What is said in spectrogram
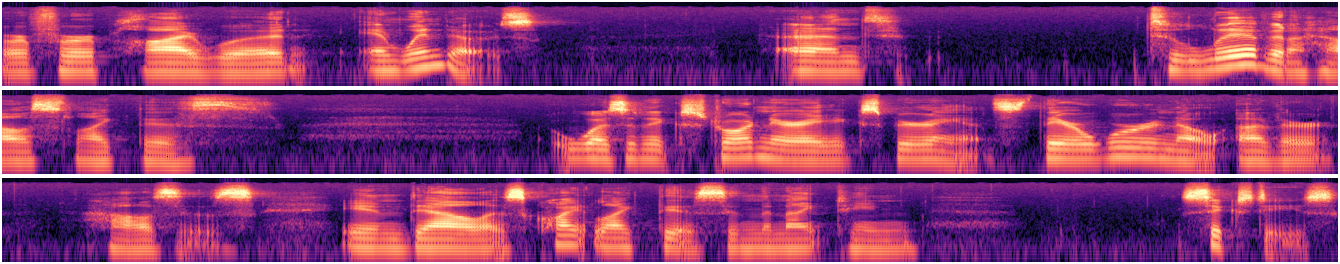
or fir plywood, and windows. And to live in a house like this was an extraordinary experience. There were no other houses in Dallas quite like this in the 1960s.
